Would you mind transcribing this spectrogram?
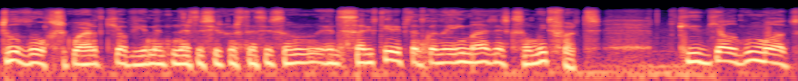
todo um resguardo que obviamente nestas circunstâncias são, é necessário ter. E portanto quando há imagens que são muito fortes que de algum modo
